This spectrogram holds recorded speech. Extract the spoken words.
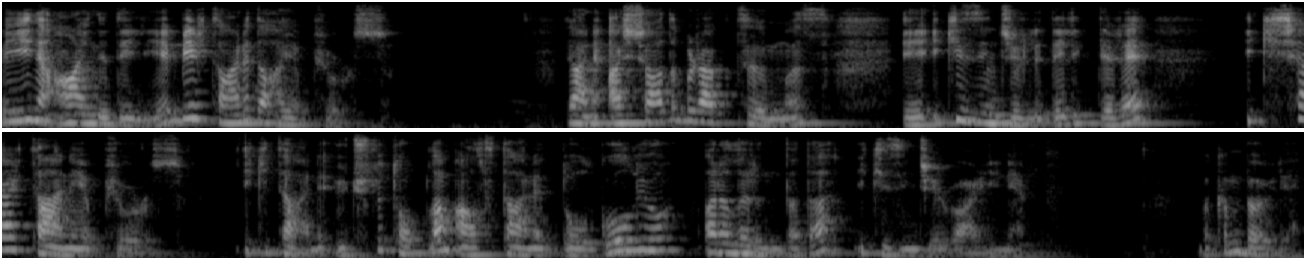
ve yine aynı deliğe bir tane daha yapıyoruz. Yani aşağıda bıraktığımız e, iki zincirli deliklere ikişer tane yapıyoruz. 2 tane üçlü toplam 6 tane dolgu oluyor. Aralarında da 2 zincir var yine. Bakın böyle.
